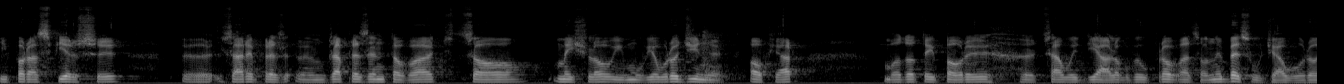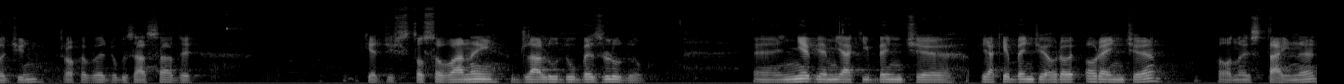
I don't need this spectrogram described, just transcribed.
i po raz pierwszy zaprezentować, co myślą i mówią rodziny ofiar bo do tej pory e, cały dialog był prowadzony bez udziału rodzin, trochę według zasady kiedyś stosowanej dla ludu bez ludu. Nie wiem, jaki będzie, jakie będzie orędzie, bo ono jest tajne,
